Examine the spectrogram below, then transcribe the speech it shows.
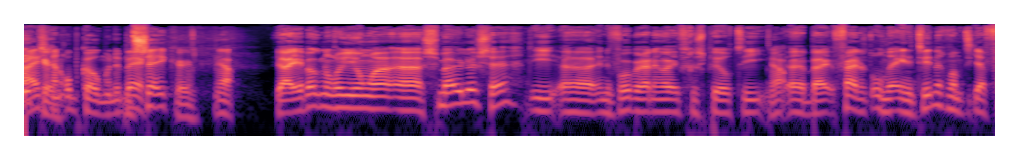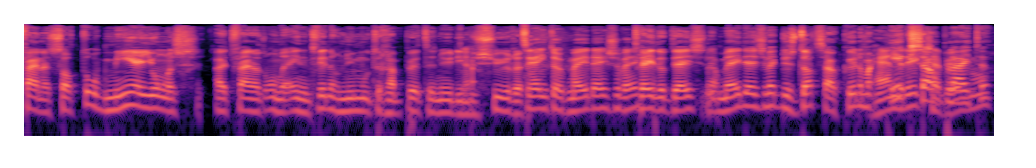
hij is geen opkomende back. Zeker, ja. Ja, je hebt ook nog een jonge eh, Smeulers, hè, die eh, in de voorbereiding al heeft gespeeld, die Ja. eh, bij Feyenoord onder 21. Want ja, Feyenoord zal toch meer jongens uit Feyenoord onder 21 nu moeten gaan putten, nu die Ja. blessure Traint ook mee deze week. traint ook deze, Ja. mee deze week. Dus dat zou kunnen. Maar ik zou pleiten.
